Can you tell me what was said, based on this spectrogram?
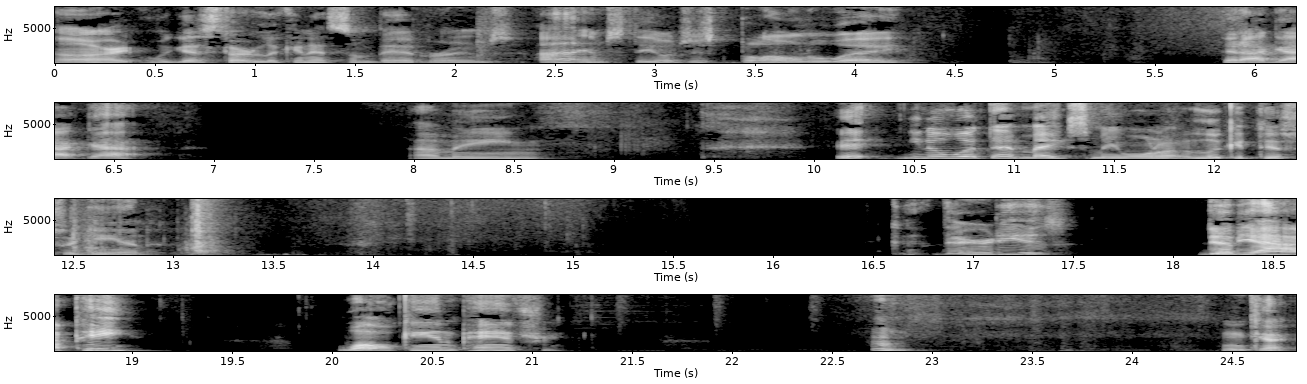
All right, we got to start looking at some bedrooms. I am still just blown away that I got got. I mean, it. You know what? That makes me want to look at this again. There it is. WIP. Walk-in pantry. Hmm. Okay.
